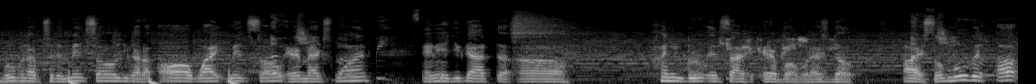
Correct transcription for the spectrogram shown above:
moving up to the midsole, you got an all white midsole, Air Max 1. And then you got the uh, honeydew inside the air bubble. That's dope. All right, so moving up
